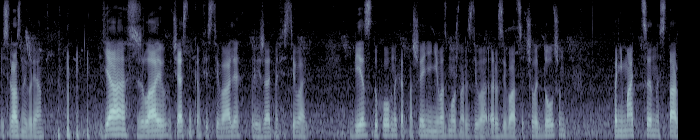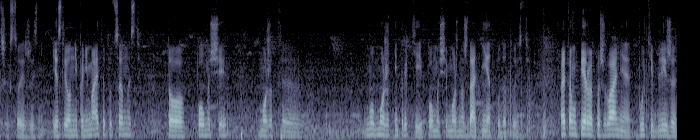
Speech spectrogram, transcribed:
Есть разные варианты. Я желаю участникам фестиваля приезжать на фестиваль. Без духовных отношений невозможно развиваться. Человек должен понимать ценность старших в своей жизни. Если он не понимает эту ценность, то помощи может, э, может не прийти, помощи можно ждать неоткуда. То есть. Поэтому первое пожелание – будьте ближе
